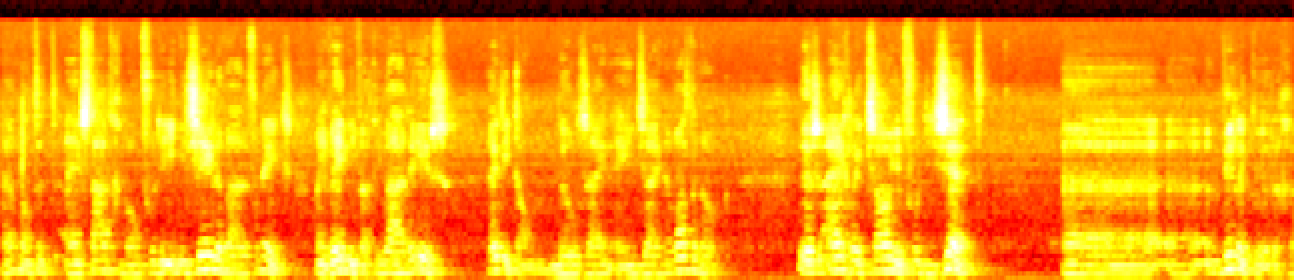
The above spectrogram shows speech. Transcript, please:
Hè? Want het, hij staat gewoon voor de initiële waarde van x. Maar je weet niet wat die waarde is. Hè? Die kan 0 zijn, 1 zijn en wat dan ook. Dus eigenlijk zou je voor die z een willekeurige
